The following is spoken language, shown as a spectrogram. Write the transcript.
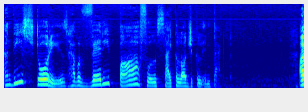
and these stories have a very powerful psychological impact. I,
